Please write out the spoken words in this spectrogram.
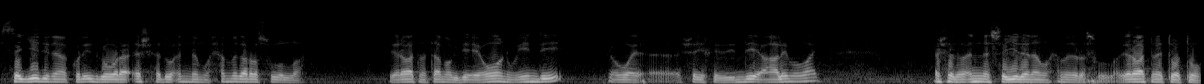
sejidina kod izgovora ešhedu enne Muhammeda Rasulullah. Vjerovatno tamo gdje je on u Indiji, ovo je e, šejh iz Indije, alim ovaj, ešhedu enne sejidina Muhammeda Rasulullah. Vjerovatno je to to.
